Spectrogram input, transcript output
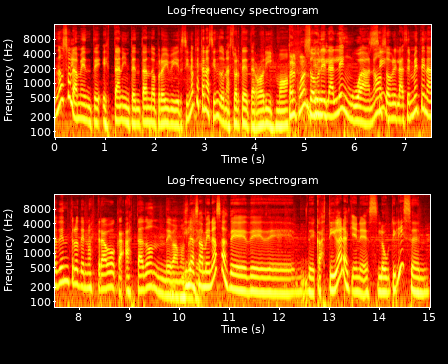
no solamente están intentando prohibir, sino que están haciendo una suerte de terrorismo Tal cual. sobre El- la lengua, ¿no? Sí. Sobre la, se meten adentro de nuestra boca. ¿Hasta dónde vamos? Y a las llegar? amenazas de, de- de- de castigar a quienes lo utilicen,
